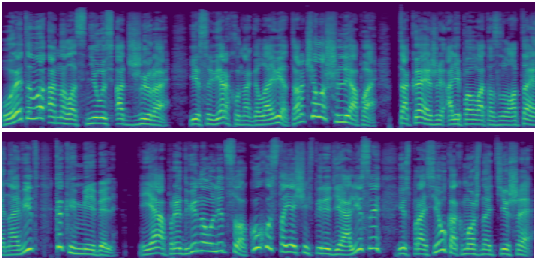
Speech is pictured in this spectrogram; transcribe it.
у этого она лоснилась от жира. И сверху на голове торчала шляпа, такая же олиповато-золотая на вид, как и мебель. Я придвинул лицо к уху стоящей впереди Алисы и спросил как можно тише.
